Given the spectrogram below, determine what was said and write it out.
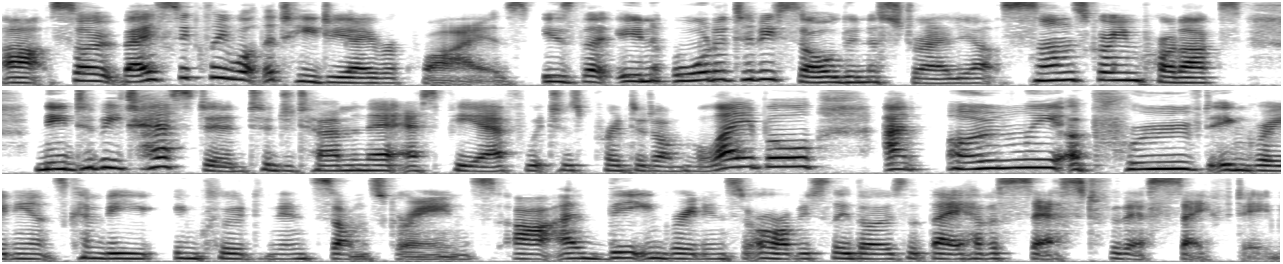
Uh, so basically, what the TGA requires is that in order to be sold in Australia, sunscreen products need to be tested to determine their SPF, which is printed on the label, and only approved ingredients can be included in sunscreens. Uh, and the ingredients are obviously those that they have assessed for their safety.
